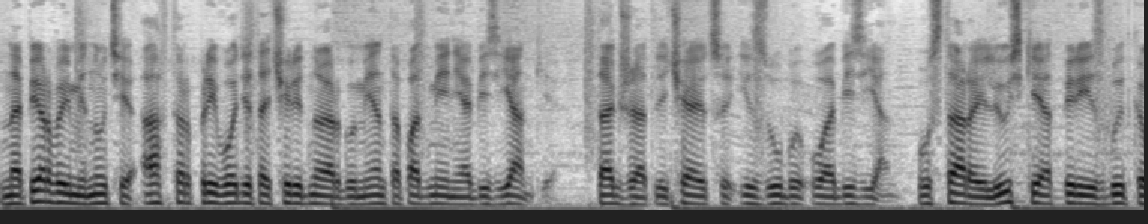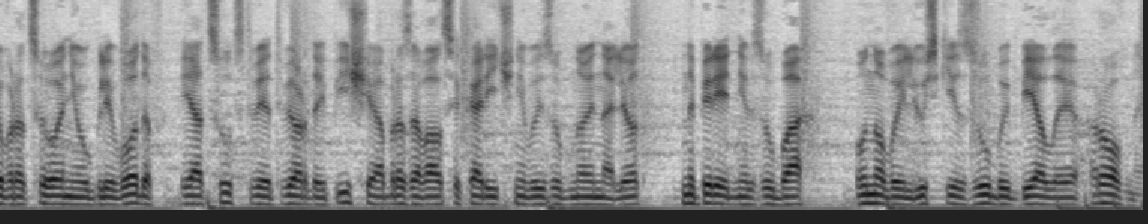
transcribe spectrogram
На первой минуте автор приводит очередной аргумент о подмене обезьянки. Также отличаются и зубы у обезьян. У старой Люськи от переизбытка в рационе углеводов и отсутствия твердой пищи образовался коричневый зубной налет на передних зубах, у новой Люськи зубы белые, ровные.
